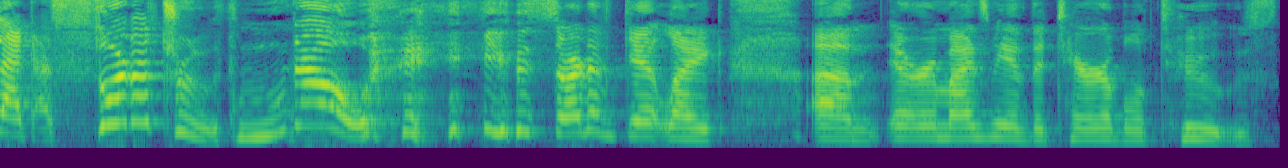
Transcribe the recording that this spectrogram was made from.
like a sword of truth. No. you sort of get like um it reminds me of the terrible twos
